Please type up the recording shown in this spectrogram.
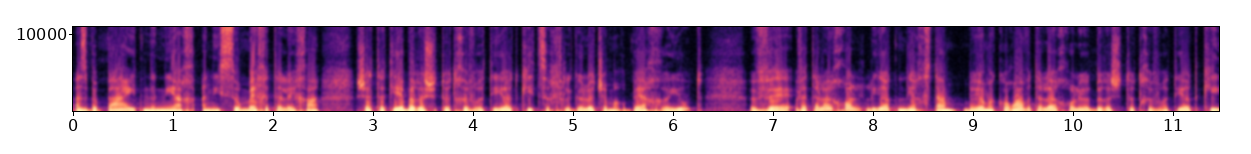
אז בבית, נניח, אני סומכת עליך שאתה תהיה ברשתות חברתיות, כי צריך לגלות שם הרבה אחריות, ו- ואתה לא יכול להיות, נניח, סתם ביום הקרוב, אתה לא יכול להיות ברשתות חברתיות, כי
